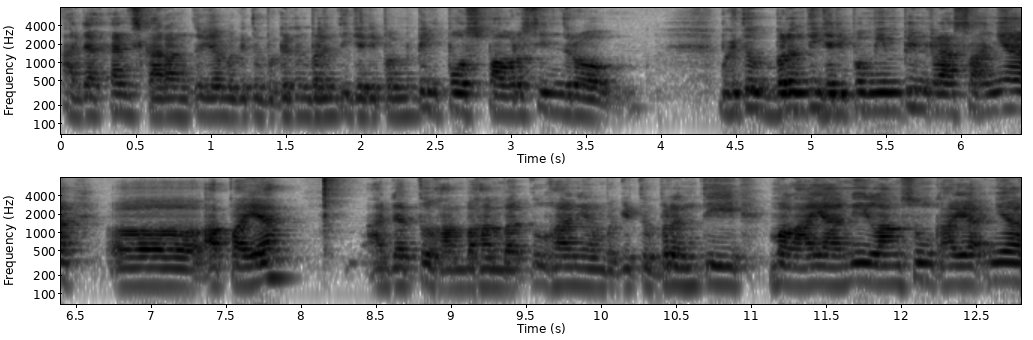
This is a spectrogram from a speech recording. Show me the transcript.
ada kan sekarang tuh ya begitu berhenti jadi pemimpin post power syndrome begitu berhenti jadi pemimpin rasanya uh, apa ya ada tuh hamba-hamba Tuhan yang begitu berhenti melayani langsung kayaknya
